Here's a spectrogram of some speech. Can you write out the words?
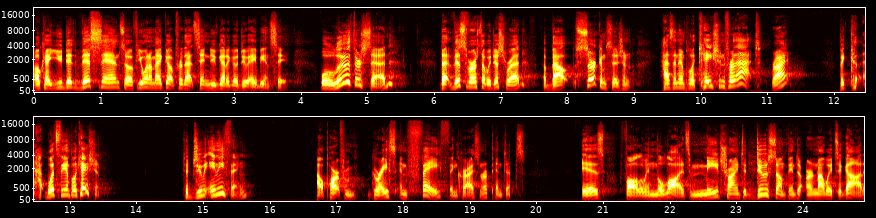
okay, you did this sin, so if you want to make up for that sin, you've got to go do A, B, and C. Well, Luther said that this verse that we just read about circumcision has an implication for that, right? Because, what's the implication? To do anything apart from grace and faith in Christ and repentance is following the law. It's me trying to do something to earn my way to God,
